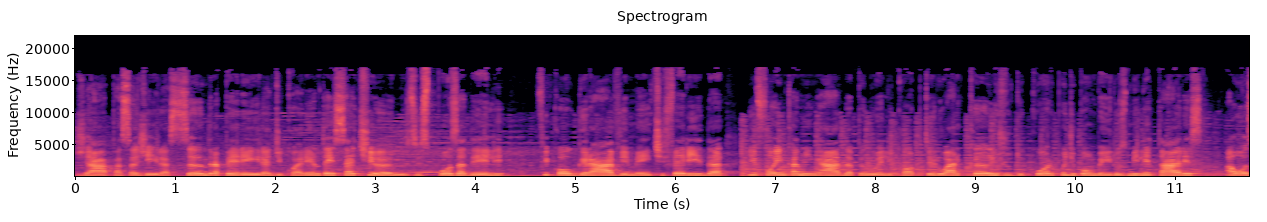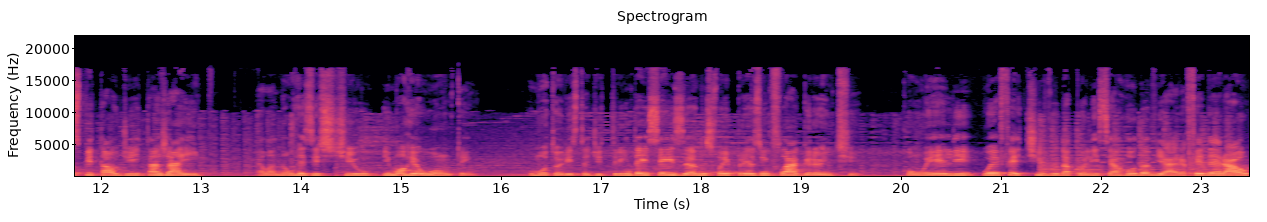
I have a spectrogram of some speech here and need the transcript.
Já a passageira Sandra Pereira, de 47 anos, esposa dele, ficou gravemente ferida e foi encaminhada pelo helicóptero Arcanjo do Corpo de Bombeiros Militares ao hospital de Itajaí. Ela não resistiu e morreu ontem. O motorista de 36 anos foi preso em flagrante. Com ele, o efetivo da Polícia Rodoviária Federal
